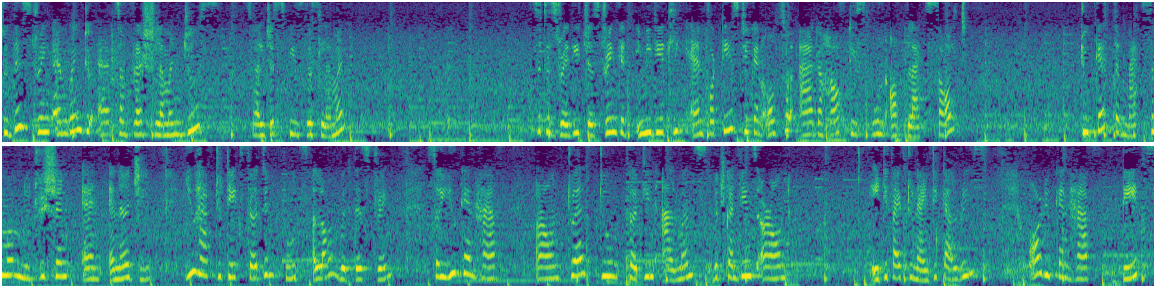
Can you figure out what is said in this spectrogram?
To this drink I'm going to add some fresh lemon juice. So I'll just squeeze this lemon. Once it is ready, just drink it immediately and for taste you can also add a half teaspoon of black salt. To get the maximum nutrition and energy, you have to take certain foods along with this drink. So you can have around 12 to 13 almonds which contains around 85 to 90 calories or you can have dates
